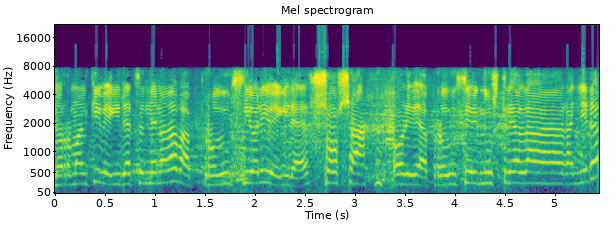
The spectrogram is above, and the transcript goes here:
normalki begiratzen dena da ba, produkzioari begira, ez? Sosa. Hori da, produkzio industriala gainera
